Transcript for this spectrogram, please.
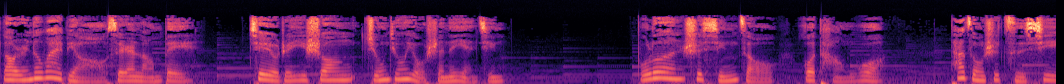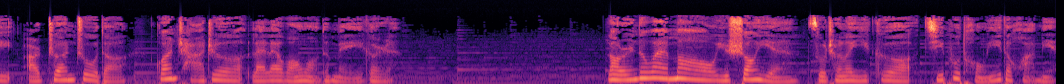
老人的外表虽然狼狈，却有着一双炯炯有神的眼睛。不论是行走或躺卧，他总是仔细而专注的观察着来来往往的每一个人。老人的外貌与双眼组成了一个极不统一的画面。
